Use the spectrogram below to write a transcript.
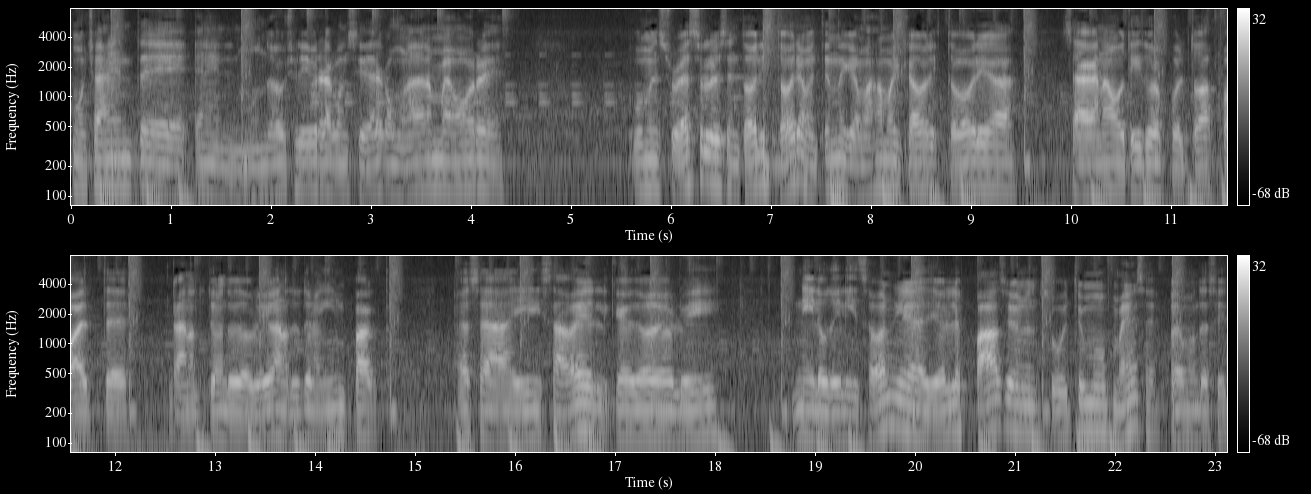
mucha gente en el mundo de lucha libre la considera como una de las mejores women's wrestlers en toda la historia, ¿me entiendes? Que más ha marcado la historia, se ha ganado títulos por todas partes, ganó títulos en WWE, ganó títulos en Impact, o sea, y saber que WWE ni lo utilizó ni le dio el espacio en sus últimos meses, podemos decir.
